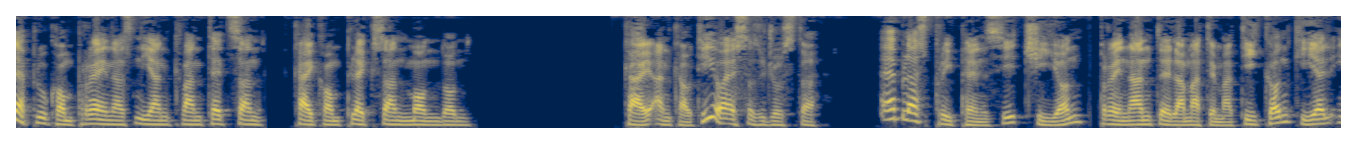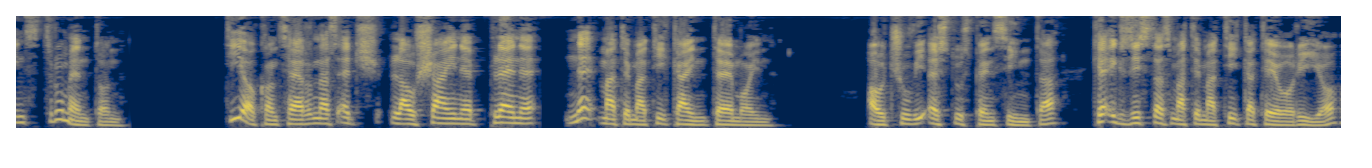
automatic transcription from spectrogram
ne plu comprenas nian quantezan cae complexan mondon. Cae ancautio esas giusta eblas pripensi cion prenante la matematicon kiel instrumenton. Tio concernas ec lausaine plene ne matematicain temoin. Au ciuvi estus pensinta, che existas matematica teorio,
